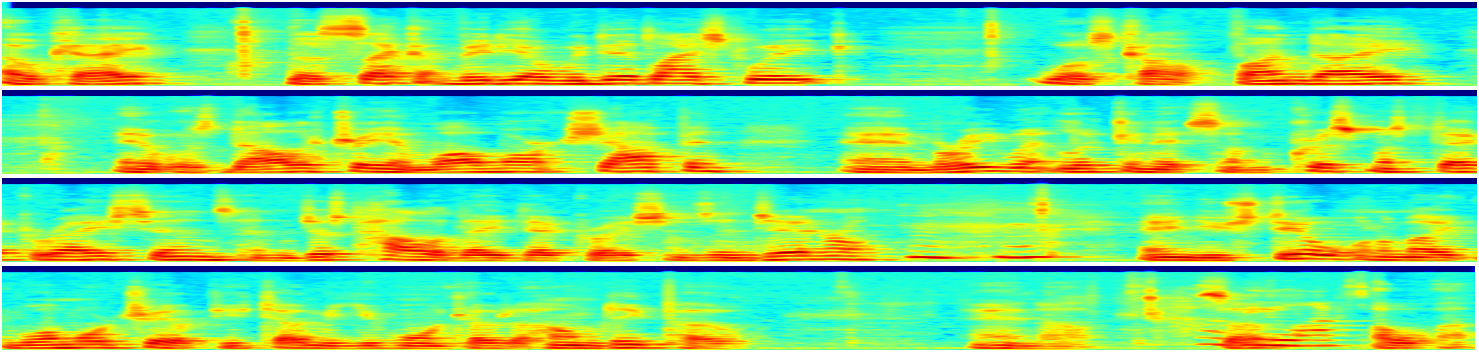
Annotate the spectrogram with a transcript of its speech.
Okay, the second video we did last week was called Fun Day. It was Dollar Tree and Walmart shopping. And Marie went looking at some Christmas decorations and just holiday decorations in general. And you still want to make one more trip. You told me you want to go to Home Depot. And uh, so, Lobby. oh, uh,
